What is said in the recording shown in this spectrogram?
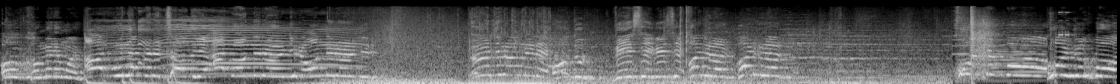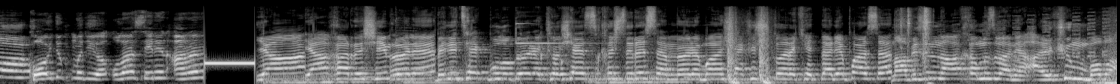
Oh kameraman. Abi bunlar beni saldırıyor. Abi onları öldür. Onları öldür. Öldür onları. Aa dur. VS VS. Hadi lan. Hadi lan. Koyduk mu? Koyduk mu? Koyduk mu diyor. Ulan senin ananı Ya ya kardeşim öyle beni tek bulup böyle köşeye sıkıştırırsan böyle bana şakır şuklu hareketler yaparsan Na bizim de arkamız var ya IQ mu baba?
